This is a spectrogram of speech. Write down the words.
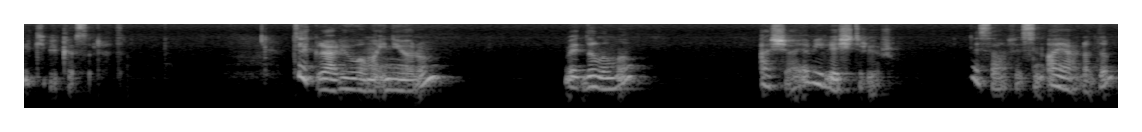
bir kibrik hazırladım. Tekrar yuvama iniyorum ve dalımı aşağıya birleştiriyorum. Mesafesini ayarladım.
